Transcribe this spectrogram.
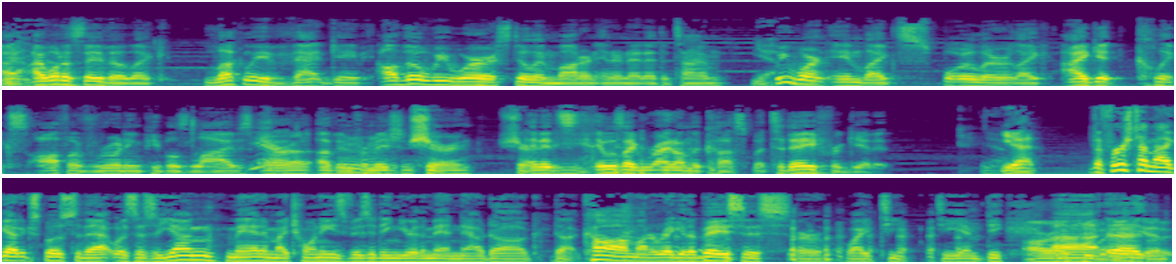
I, I want to say though, like, luckily that game, although we were still in modern internet at the time, Yeah. we weren't in like spoiler, like I get clicks off of ruining people's lives era of mm-hmm. information Sure. sharing. Sure. And it's it was like right on the cusp, but today, forget it. Yeah. The first time I got exposed to that was as a young man in my 20s visiting you'rethemannowdog.com on a regular basis, or YTMND. R.I.P. to that Uh,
